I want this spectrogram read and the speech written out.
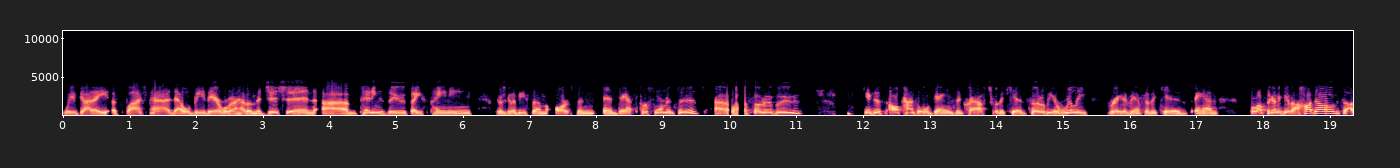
we've got a, a splash pad that will be there. We're going to have a magician, um, petting zoo, face painting. There's going to be some arts and, and dance performances. Uh, we'll have a photo booth and just all kinds of little games and crafts for the kids. So it'll be a really great event for the kids. And we're also going to give out hot dogs. Uh,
